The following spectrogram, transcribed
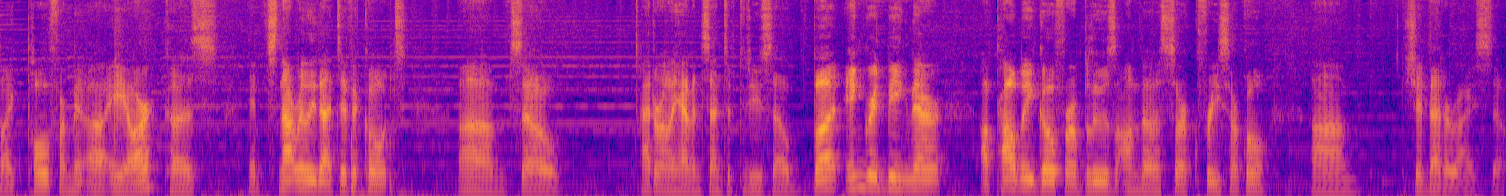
like pull for uh, AR because it's not really that difficult. Um, so I don't really have incentive to do so. But Ingrid being there, I'll probably go for a blues on the free circle. Um, should that arise. So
